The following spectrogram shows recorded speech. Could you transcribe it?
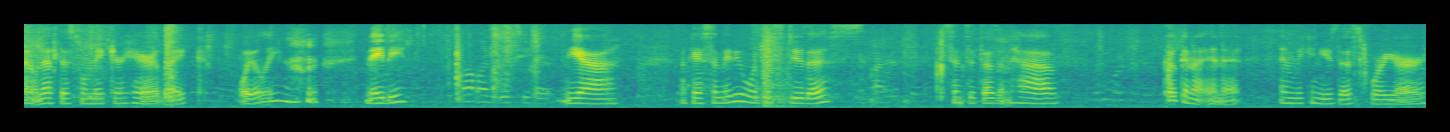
I don't know if this will make your hair like oily. Maybe. I don't like greasy hair. Yeah. Okay, so maybe we'll just do this since it doesn't have coconut in it. And we can use this for your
